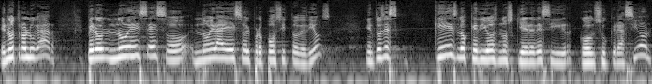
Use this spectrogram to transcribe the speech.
en otro lugar. Pero no es eso, no era eso el propósito de Dios. Entonces, ¿qué es lo que Dios nos quiere decir con su creación?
